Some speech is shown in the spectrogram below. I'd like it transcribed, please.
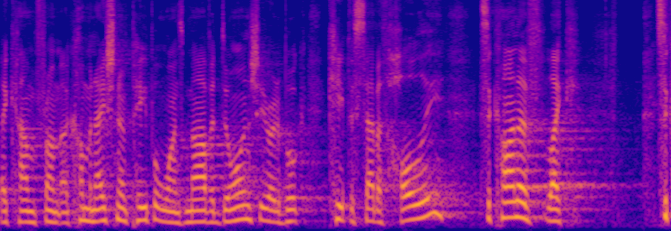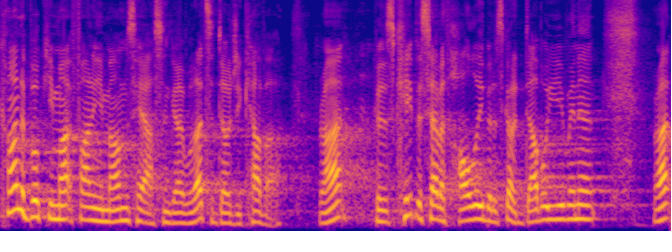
They come from a combination of people. One's Marva Dawn. She wrote a book, Keep the Sabbath Wholly. It's a kind of like it's the kind of book you might find in your mum's house and go, well, that's a dodgy cover, right? Because it's keep the Sabbath wholly, but it's got a W in it, right?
